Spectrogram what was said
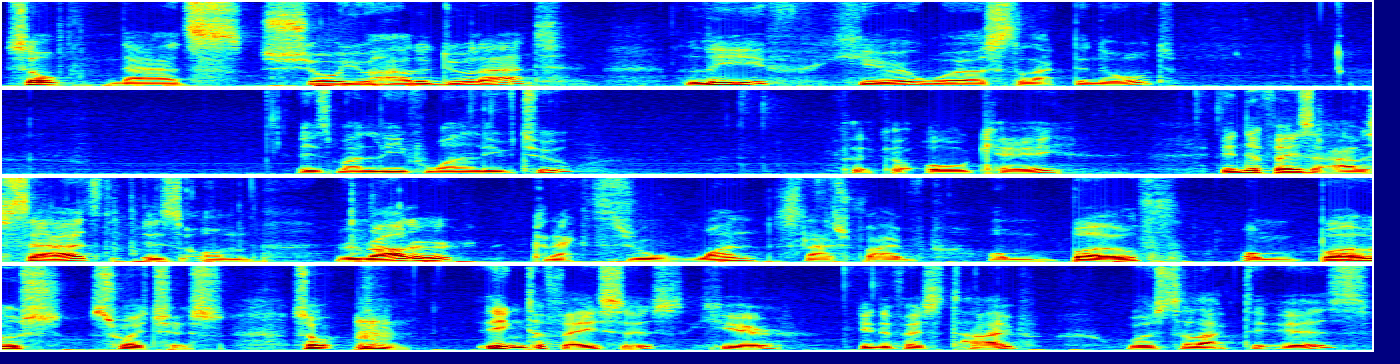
So let's show you how to do that. Leaf, here we'll select the node. Is my leaf 1, leaf 2 click OK. Interface I've set is on the router connected to 1 slash 5 on both on both switches. So interfaces here, interface type, we'll select is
